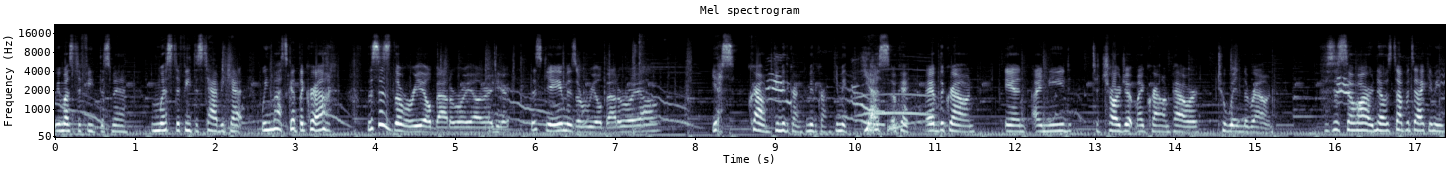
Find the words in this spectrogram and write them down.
We must defeat this man. We must defeat this tabby cat. We must get the crown. This is the real battle royale right here. This game is a real battle royale. Yes, crown. Give me the crown. Give me the crown. Give me. Yes. Okay, I have the crown, and I need to charge up my crown power to win the round. This is so hard. No, stop attacking me.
